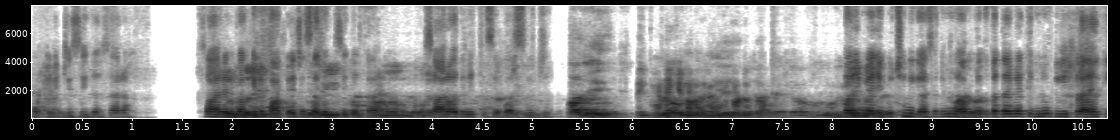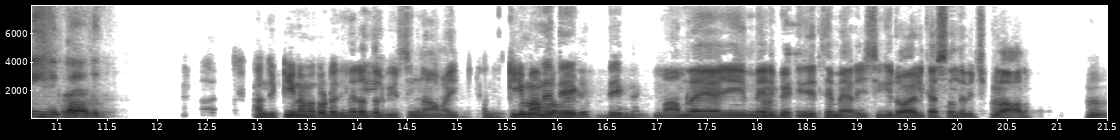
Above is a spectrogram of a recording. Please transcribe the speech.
ਉਹਦੇ ਵਿੱਚ ਸੀਗਾ ਸਾਰਾ। ਸਾਰੇ ਬਾਕੀ ਲਿਫਾਫੇ 'ਚ ਸਗਨ ਸੀਗਾ ਸਾਰਾ। ਉਹ ਸਾਰਾ ਉਹਦੇ ਵਿੱਚ ਸੀ ਪਰਸ ਵਿੱਚ। ਕਿੰਨੇ ਤੁਹਾਡੇ ਸਾਹਮਣੇ ਭਾਜੀ ਮੈਂ ਜੀ ਕੁਝ ਨਹੀਂ ਕਹਿ ਸਕਦੀ। ਮੈਨੂੰ ਆਪਣੇ ਤੋਂ ਪਤਾ ਹੈ ਕਿਹਨੂੰ ਕੀ ਖਿਲਾਇਆ ਕੀ ਨਹੀਂ ਖਿਲਾਇਆ ਜੀ। ਹਾਂਜੀ ਕੀ ਨਾਮ ਹੈ ਤੁਹਾਡਾ ਜੀ? ਮੇਰਾ ਦਲਵੀਰ ਸਿੰਘ ਨਾਮ ਹੈ ਜੀ। ਕੀ ਮਾਮਲਾ ਹੋਇਆ ਜੀ? ਮਾਮਲਾ ਇਹ ਹੈ ਜੀ ਮੇਰੀ ਬੇਟੀ ਦੀ ਇੱਥੇ ਮੈਰਿਜ ਸੀਗੀ ਰਾਇਲ ਕੈਸਲ ਦੇ ਵਿੱਚ ਫਿਲਹਾਲ। ਹੂੰ।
